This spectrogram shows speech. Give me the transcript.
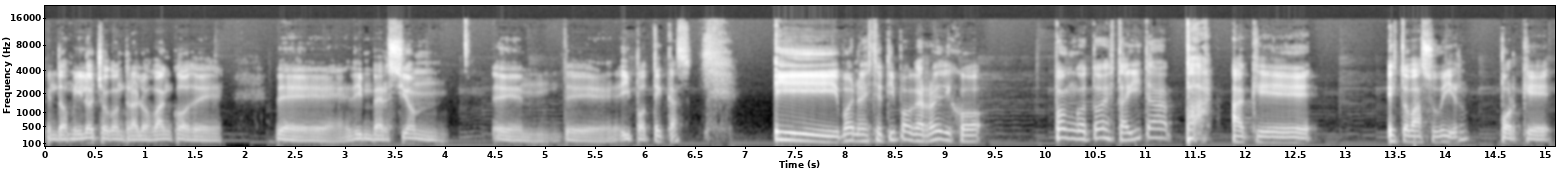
en 2008 contra los bancos de, de, inversión eh, de hipotecas. Y bueno, este tipo agarró y dijo, pongo toda esta guita, pa, a que esto va a subir porque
